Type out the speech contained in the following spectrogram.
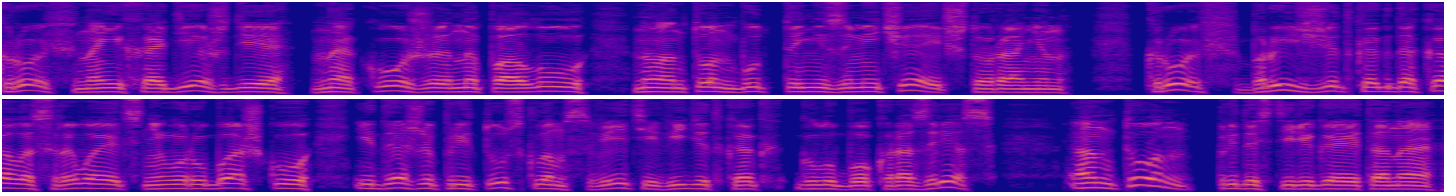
Кровь на их одежде, на коже, на полу, но Антон будто не замечает, что ранен. Кровь брызжет, когда Кала срывает с него рубашку и даже при тусклом свете видит, как глубок разрез. «Антон», — предостерегает она,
